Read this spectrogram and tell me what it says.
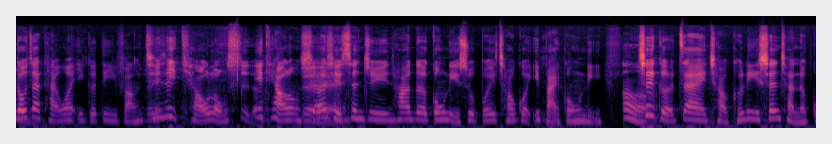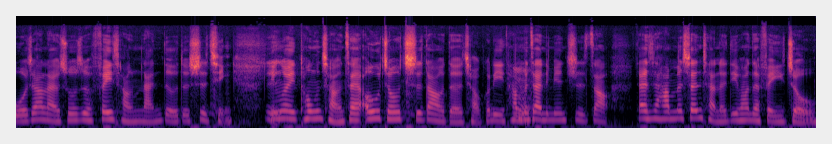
都在台湾一个地方。其实一条龙式的，一条龙式，而且甚至于它的公里数不会超过一百公里。嗯，这个在巧克力生产的国家来说是非常难得的事情，因为通常在欧洲吃到。到的巧克力，他们在那边制造，但是他们生产的地方在非洲，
